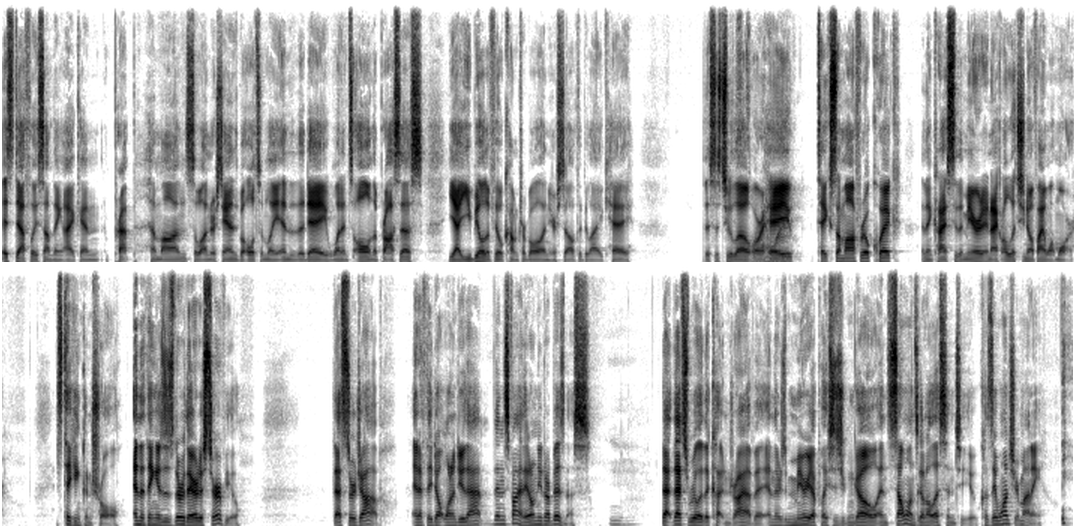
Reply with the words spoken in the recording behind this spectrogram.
it's definitely something i can prep him on so he understands but ultimately end of the day when it's all in the process yeah you be able to feel comfortable in yourself to be like hey this is too low, or hey. Take some off real quick, and then can I see the mirror and I'll let you know if I want more. It's taking control. And the thing is, is they're there to serve you. That's their job. And if they don't want to do that, then it's fine. They don't need our business. Mm-hmm. That that's really the cut and dry of it. And there's myriad places you can go, and someone's going to listen to you because they want your money.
